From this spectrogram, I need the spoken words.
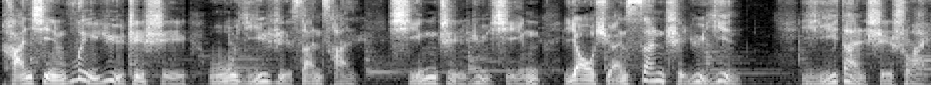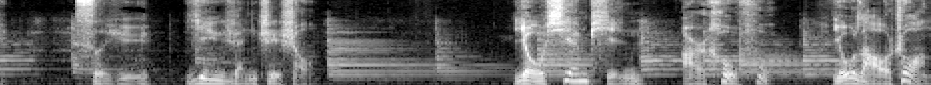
韩信未遇之时，无一日三餐，行至欲行，腰悬三尺玉印。一旦失衰，死于阴人之手。有先贫。而后富，有老壮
